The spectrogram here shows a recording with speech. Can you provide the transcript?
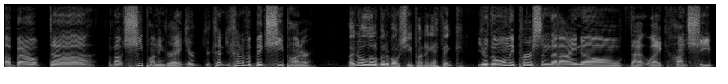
about uh, about sheep hunting, Greg. You're you're kind, you're kind of a big sheep hunter. I know a little bit about sheep hunting. I think You're the only person that I know that like hunts sheep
